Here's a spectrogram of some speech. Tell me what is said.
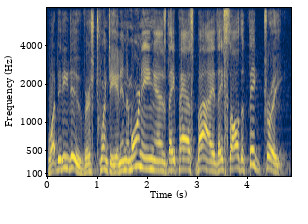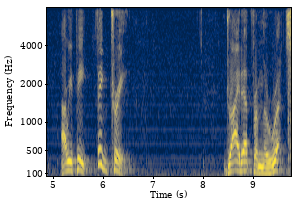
What did he do? Verse 20, and in the morning as they passed by, they saw the fig tree. I repeat, fig tree. Dried up from the roots.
